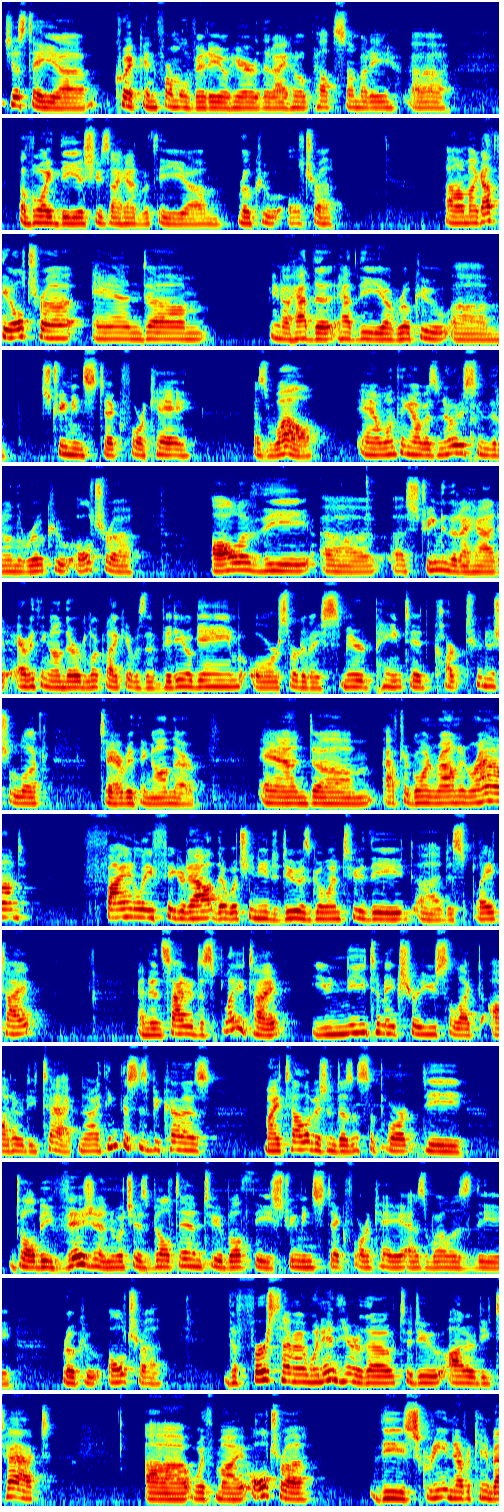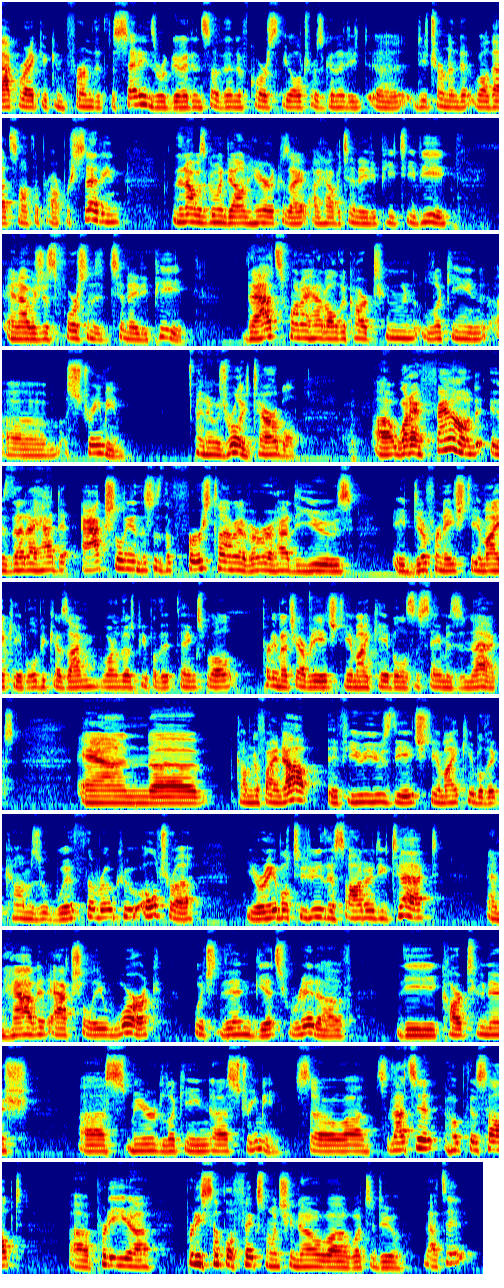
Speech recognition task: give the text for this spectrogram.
just a uh, quick informal video here that I hope helps somebody uh, avoid the issues I had with the um, Roku Ultra. Um, I got the Ultra and um, you know had the had the uh, Roku um, streaming stick 4K as well. And one thing I was noticing that on the Roku Ultra, all of the uh, uh, streaming that I had, everything on there looked like it was a video game or sort of a smeared, painted, cartoonish look to everything on there. And um, after going round and round, finally figured out that what you need to do is go into the uh, display type. And inside of display type, you need to make sure you select auto detect. Now, I think this is because my television doesn't support the Dolby Vision, which is built into both the Streaming Stick 4K as well as the Roku Ultra. The first time I went in here, though, to do auto detect uh, with my Ultra, the screen never came back where I could confirm that the settings were good. And so then, of course, the Ultra is going to de uh, determine that, well, that's not the proper setting. And then I was going down here because I, I have a 1080p TV and I was just forcing it to 1080p that's when I had all the cartoon looking um, streaming and it was really terrible. Uh, what I found is that I had to actually, and this is the first time I've ever had to use a different HDMI cable because I'm one of those people that thinks, well, pretty much every HDMI cable is the same as the next. And uh, come to find out, if you use the HDMI cable that comes with the Roku Ultra, you're able to do this auto detect and have it actually work which then gets rid of the cartoonish, uh, smeared looking uh, streaming. So, uh, so that's it. Hope this helped. Uh, pretty, uh, pretty simple fix once you know uh, what to do. That's it.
